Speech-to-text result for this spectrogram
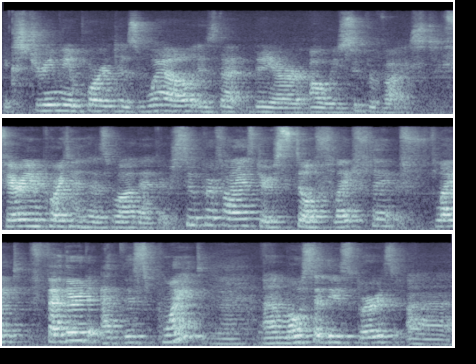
Extremely important as well is that they are always supervised. Very important as well that they're supervised, they're still flight, flight feathered at this point. Uh, most of these birds uh,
